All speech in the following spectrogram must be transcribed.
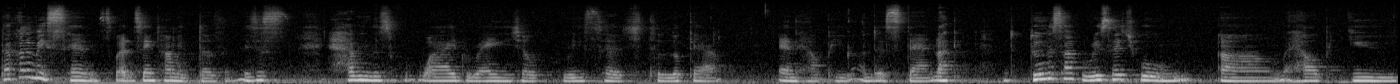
that kind of makes sense, but at the same time, it doesn't. It's just having this wide range of research to look at and help you understand. Like doing this type of research will um, help you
